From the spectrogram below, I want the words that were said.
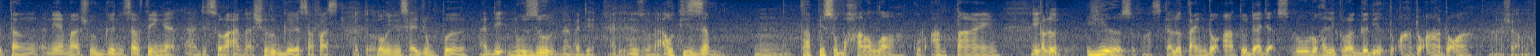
tentang nikmat syurga ni. Saya teringat ada seorang anak syurga Safas. Betul. Baru ni saya jumpa adik Nuzul nama dia. Adik Nuzul. Autism. Hmm. Tapi subhanallah Quran time Dia kalau ikut? ya Safas kalau time doa tu dia ajak seluruh ahli keluarga dia doa doa doa. masya-Allah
